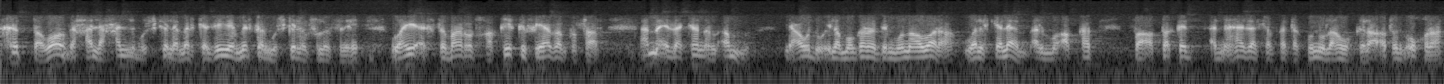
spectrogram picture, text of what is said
خطة واضحة لحل مشكلة مركزية مثل المشكلة الفلسطينية وهي اختبار حقيقي في هذا المسار. أما إذا كان الأمر يعود إلى مجرد المناورة والكلام المؤقت فأعتقد أن هذا سوف تكون له قراءة أخرى.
